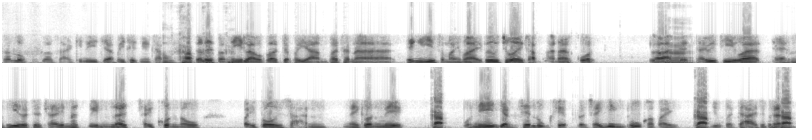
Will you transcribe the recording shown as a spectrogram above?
ถ้าหลบมันก็สารเคมีจะไม่ถึงไงครับอ๋อครับ ก็เลยตอนนี้เราก็จะพยายามพัฒนาเทคโนโลยีสมัยใหม่เพื่อช่วยครับอนาคตเราอาจจะอ่าใช้วิธีว่าแทนที่เราจะใช้นักบินและใช้คนเอา ไปโปรยสารในก้อนเมฆครับ วันนี้อย่างเช่นลูกเห็บเราใช้ยิงพลุเข้าไปครับอยู่กระจายใช่ไหมคครัรับบ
